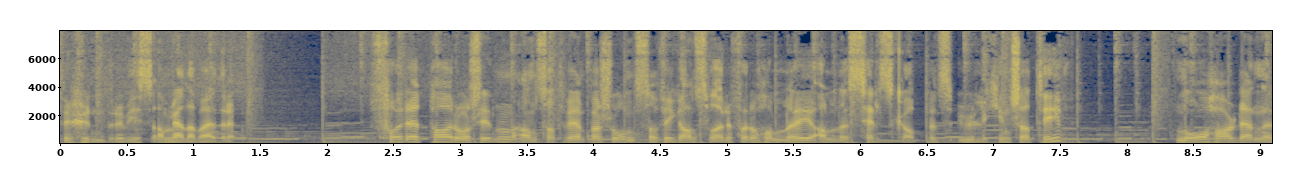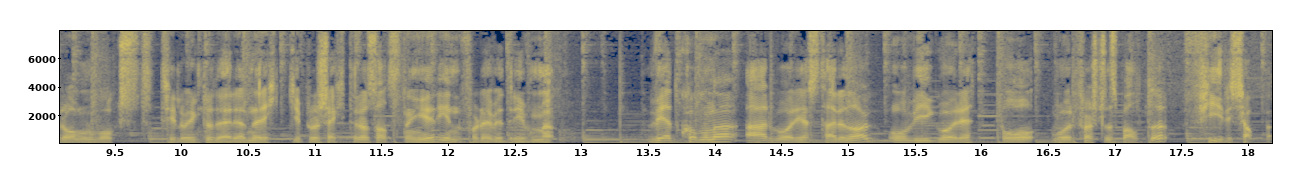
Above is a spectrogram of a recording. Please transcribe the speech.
til hundrevis av medarbeidere. For et par år siden ansatte vi en person som fikk ansvaret for å holde i alle selskapets ulike initiativ. Nå har denne rollen vokst til å inkludere en rekke prosjekter og satsinger innenfor det vi driver med. Vedkommende er vår gjest her i dag, og vi går rett på vår første spalte, Fire kjappe.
